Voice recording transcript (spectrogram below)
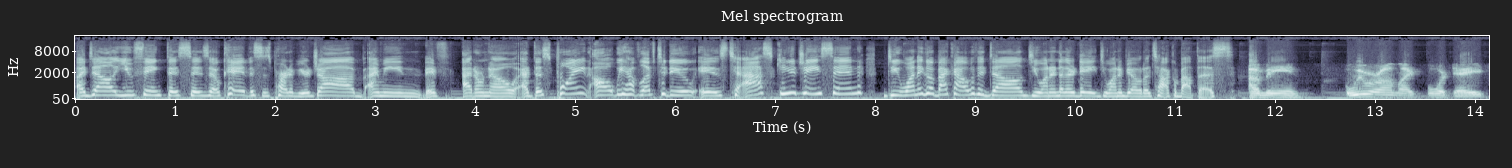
Adele, you think this is okay? This is part of your job. I mean, if I don't know, at this point, all we have left to do is to ask you, Jason, do you want to go back out with Adele? Do you want another date? Do you want to be able to talk about this? I mean, we were on like four dates,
